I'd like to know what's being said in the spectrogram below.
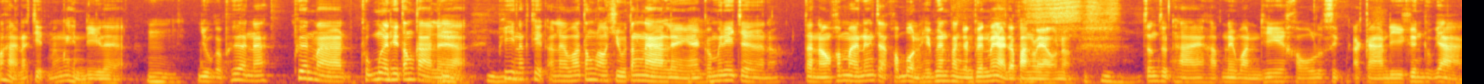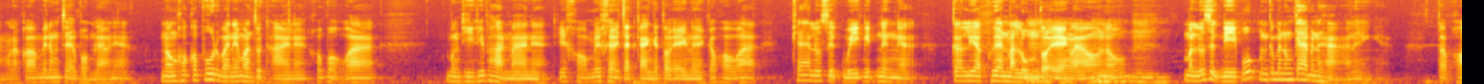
มหานักจิตมันไม่เห็นดีเลยอะๆอืมอยู่กับเพื่อนนะ เพื่อนมาทุกเมื่อที่ต้องการเลยอะพี่นักจิตอะไรว่าต้องรอคิวตั้งนานเลยอย่างเงี้ยก็ไม่ได้เจอเนาะแต่น้องเขามาเนื่องจากเขาบ่นให้เพื่อนฟังจนเพื่อนไม่อยากจะฟังแล้วเนาะจนสุดท้ายครับ ในวันที่เขารู้สึกอาการดีขึ้นทุกอย่าง แล้วก็ไม่ต้องเจอผมแล้วเนี่ย น้องเขาก็พูดไว้ในวันสุดท้ายนะเขาบอกว่าบางทีที่ผ่านมาเนี่ย ที่เขาไม่เคยจัดการกับตัวเองเลย ก็เพราะว่าแค่รู้สึกวีคนิดนึงเนี่ยก็เรียกเพื่อนมาลุมตัวเองแล้วแล้ว มันรู้สึกดีปุ๊บมันก็ไม่ต้องแก้ปัญหาอะไรอย่างเงี้ย แต่พอ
